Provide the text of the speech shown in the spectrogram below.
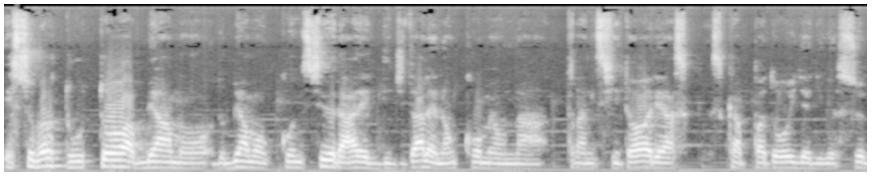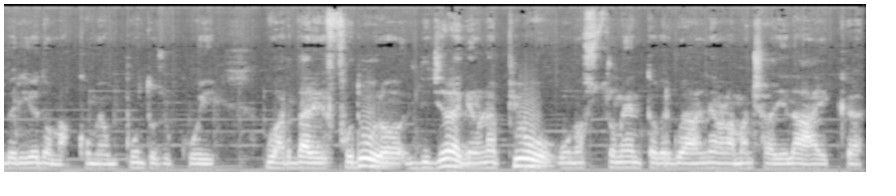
E soprattutto abbiamo, dobbiamo considerare il digitale non come una transitoria scappatoia di questo periodo, ma come un punto su cui guardare il futuro. Il digitale che non è più uno strumento per guadagnare una manciata di like,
